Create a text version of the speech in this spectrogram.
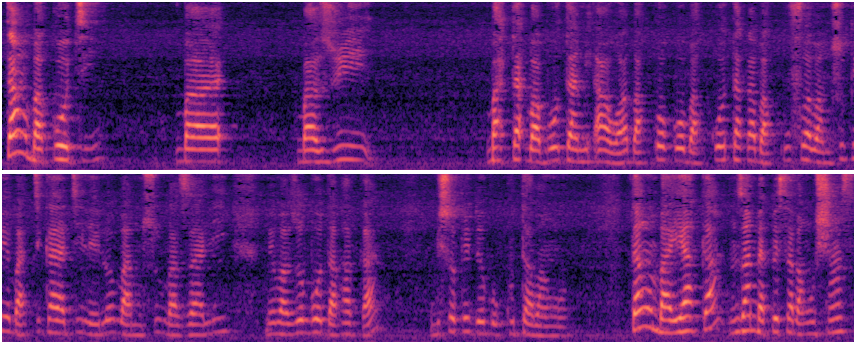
ntango bakoti bazwi babotami awa bakoko bakotaka bakufa bamosusu mpe batikala ti lelo bamosusu bazali me bazobota kaka biso mpe toye kokuta bango ntango bayaka nzambe apesa bango chance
